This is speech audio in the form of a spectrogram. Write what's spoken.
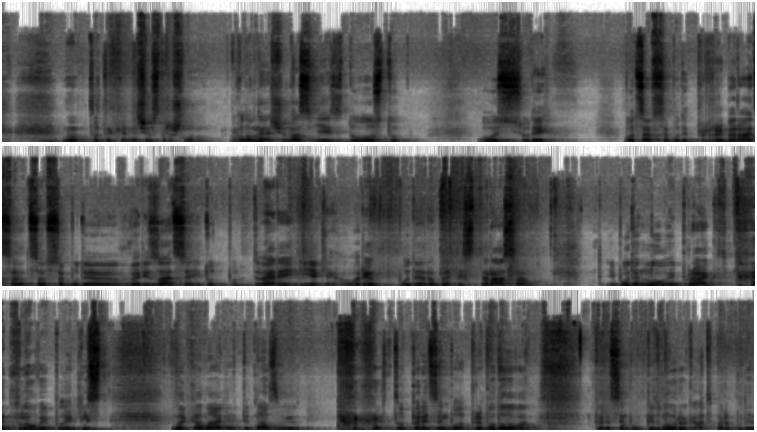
ну, то таке, нічого страшного. Головне, що в нас є доступ ось сюди. Бо це все буде прибиратися, це все буде вирізатися, і тут будуть двері. І як я говорив, буде робитись тераса. І буде новий проект, новий плейліст на каналі під назвою. То перед цим була прибудова, перед цим був підмурок, а тепер буде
